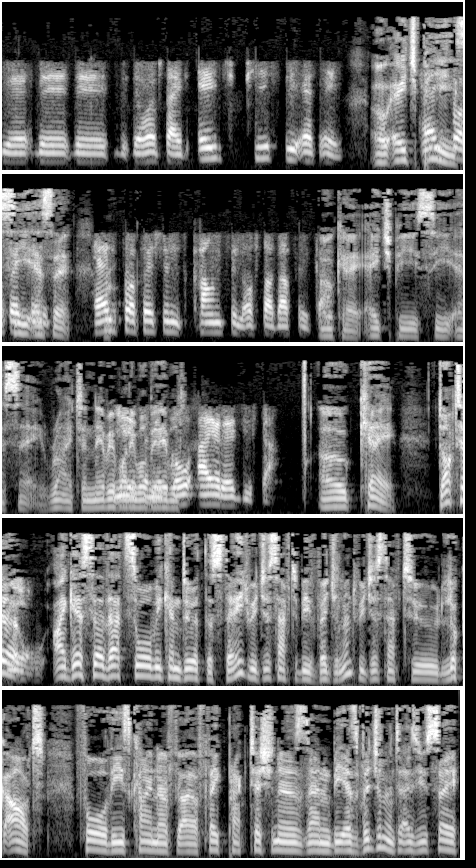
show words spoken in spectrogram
the the the, the website HPCSA. Oh, HPCSA. Health Professions Council of South Africa. Okay, HPCSA. Right, and everybody yes, will be able. To go iRegister. Okay. Doctor, Yes. I guess uh, that's all we can do at this stage. We just have to be vigilant. We just have to look out for these kind of uh, fake practitioners and be as vigilant, as you say,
